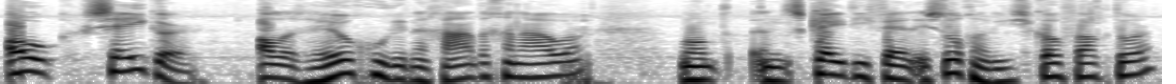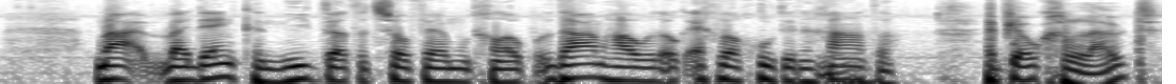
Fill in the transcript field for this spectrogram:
ook zeker alles heel goed in de gaten gaan houden. Want een skate-event is toch een risicofactor. Maar wij denken niet dat het zo ver moet gaan lopen. Daarom houden we het ook echt wel goed in de gaten. Heb je ook geluid?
